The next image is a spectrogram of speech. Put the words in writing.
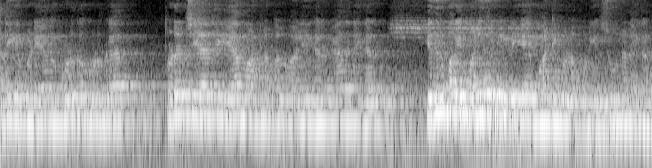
அதிகப்படியாக கொடுக்க கொடுக்க தொடர்ச்சியாக ஏமாற்றங்கள் வலிகள் வேதனைகள் எதிர்மறை மனிதர்களிடையே மாட்டிக்கொள்ளக்கூடிய சூழ்நிலைகள்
